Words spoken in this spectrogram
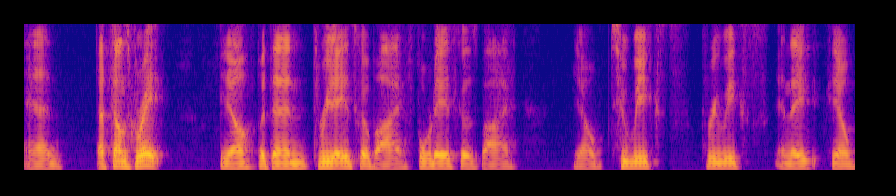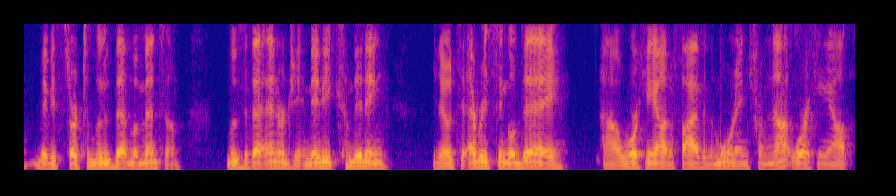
And that sounds great, you know, but then three days go by, four days goes by, you know, two weeks, three weeks, and they, you know, maybe start to lose that momentum, lose that energy, and maybe committing, you know, to every single day uh, working out at five in the morning from not working out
